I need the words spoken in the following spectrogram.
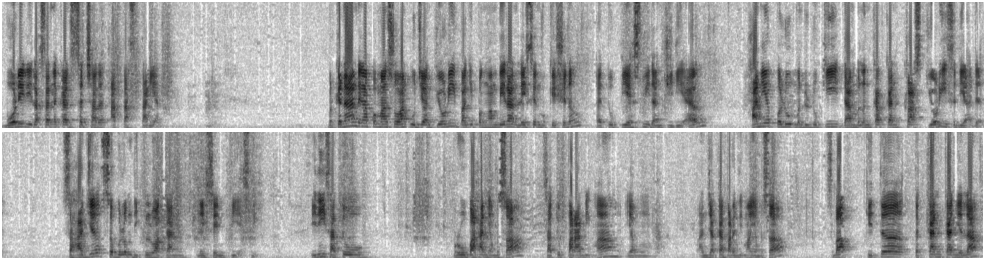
boleh dilaksanakan secara atas talian. Berkenaan dengan pemansuhan ujian teori bagi pengambilan lesen vocational iaitu PSV dan GDL, hanya perlu menduduki dan melengkapkan kelas teori sedia ada sahaja sebelum dikeluarkan lesen PSV. Ini satu perubahan yang besar, satu paradigma yang anjakan paradigma yang besar. Sebab kita tekankan ialah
